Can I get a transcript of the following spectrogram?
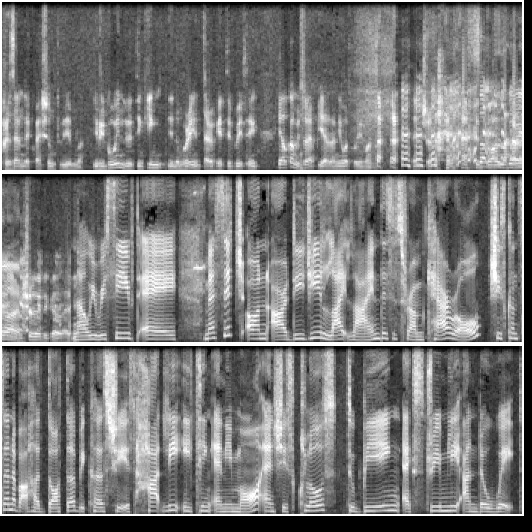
present the question to him. lah. If you go into thinking in a very interrogative way, saying, "Yeah, how come you're so happy? Suddenly, what's going on?" then sure, Something's going on. Sure they go like, Now we received a message on our DG Lightline. This is from Carol. She's concerned about her daughter because she is hardly eating anymore and she's close to being extremely underweight.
